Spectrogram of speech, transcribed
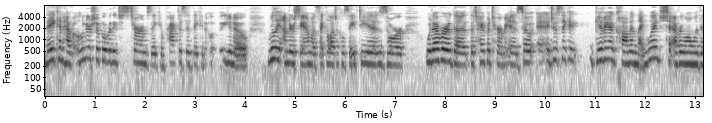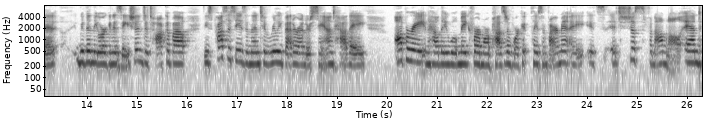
they can have ownership over these terms, they can practice it, they can you know really understand what psychological safety is or whatever the the type of term is. So I just think it giving a common language to everyone within within the organization to talk about these processes and then to really better understand how they operate and how they will make for a more positive workplace environment. It's it's just phenomenal. And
